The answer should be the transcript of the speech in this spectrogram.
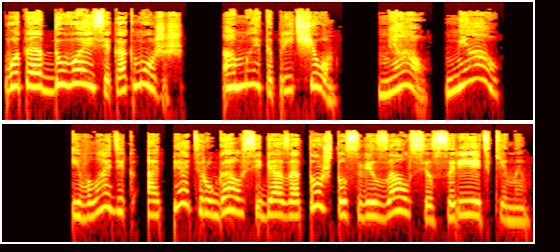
Вот и отдувайся как можешь. А мы-то при чем? Мяу, мяу!» и Владик опять ругал себя за то, что связался с Редькиным.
